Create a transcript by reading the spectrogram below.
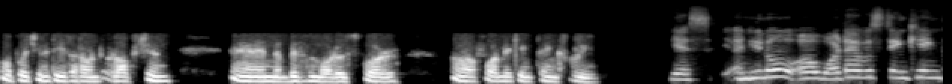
opportunities around adoption and business models for uh, for making things green. Yes. And you know, uh, what I was thinking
